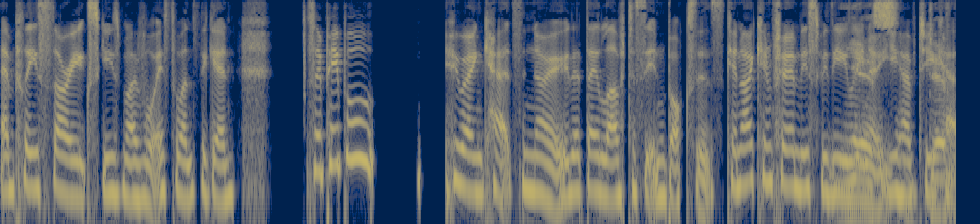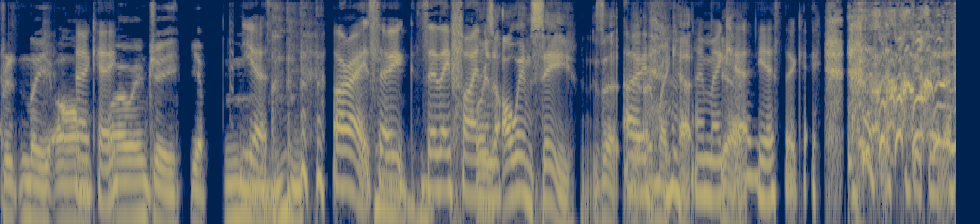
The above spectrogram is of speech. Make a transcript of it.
and please, sorry, excuse my voice once again. So, people who own cats know that they love to sit in boxes. Can I confirm this with you, Lena? Yes, You have two cats. definitely. Um, Okay. OMG. Yep. Mhm, Yes. mhm. All right, so so they find or is it them. OMC? Is it Oh, oh, my cat? oh, my Yeah. cat. Yes, okay. That's a bit better.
